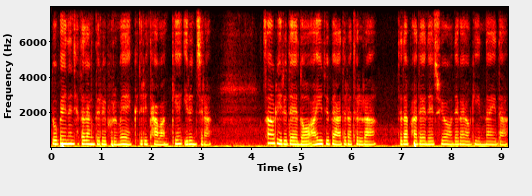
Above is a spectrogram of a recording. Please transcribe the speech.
노베에 있는 제사장들을 부르매 그들이 다 왕께 이른지라. 사울이 이르되 너 아히두베 아들아 들으라. 대답하되 내 주여 내가 여기 있나이다.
